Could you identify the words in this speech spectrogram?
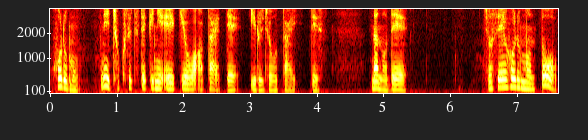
ホルモンに直接的に影響を与えている状態です。なので女性ホルモンと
